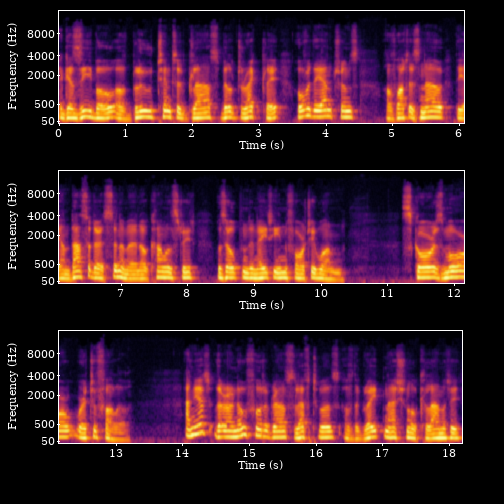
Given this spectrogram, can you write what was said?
a gazebo of blue tinted glass built directly over the entrance of what is now the Ambassador Cinema in O'Connell Street, was opened in 1841. Scores more were to follow. And yet there are no photographs left to us of the great national calamity,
